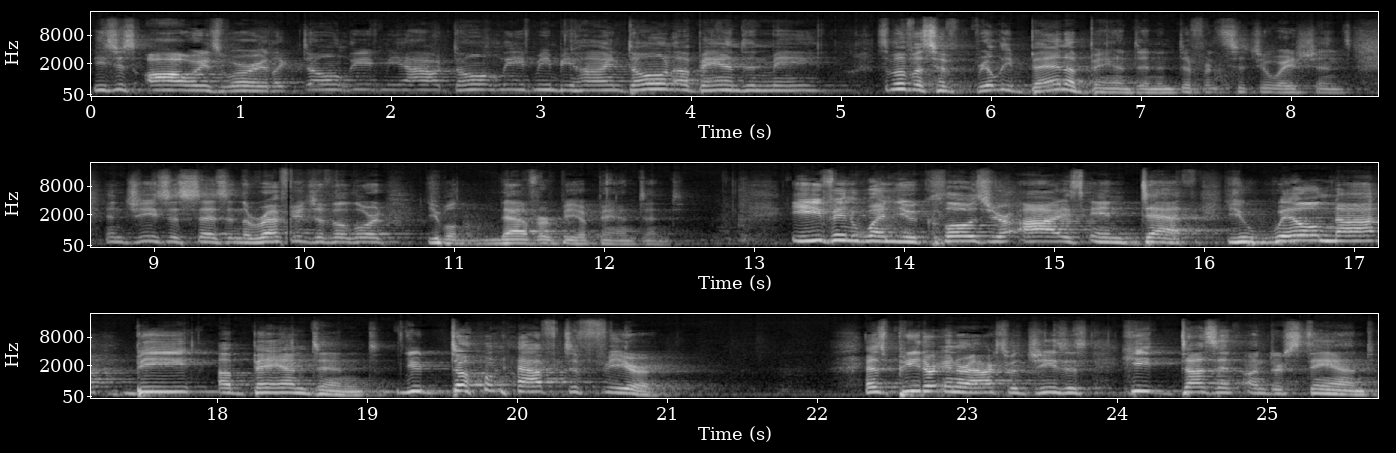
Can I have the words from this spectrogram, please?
he's just always worried, like, don't leave me out, don't leave me behind, don't abandon me. Some of us have really been abandoned in different situations. And Jesus says, In the refuge of the Lord, you will never be abandoned. Even when you close your eyes in death, you will not be abandoned. You don't have to fear. As Peter interacts with Jesus, he doesn't understand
